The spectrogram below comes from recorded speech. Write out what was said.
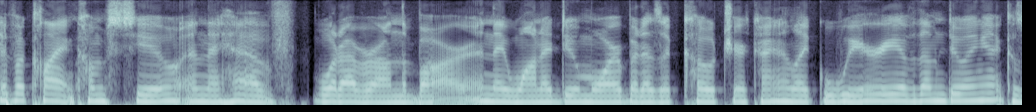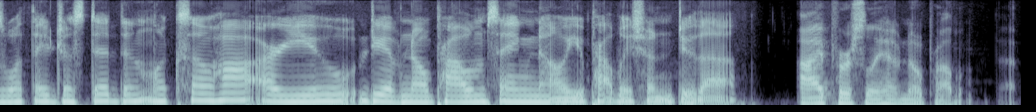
If a client comes to you and they have whatever on the bar and they want to do more, but as a coach, you're kind of like weary of them doing it because what they just did didn't look so hot. Are you, do you have no problem saying, no, you probably shouldn't do that? I personally have no problem with that.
